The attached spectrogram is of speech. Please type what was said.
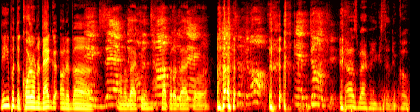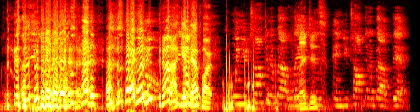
Did he put the cord on the back on the? Uh, exactly. on the back on the top, top of the the back back, wall. and took it off and dunked it. That was back when you could still do coke. I get that part. When you're talking about legends, Legends. and you're talking about that, these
